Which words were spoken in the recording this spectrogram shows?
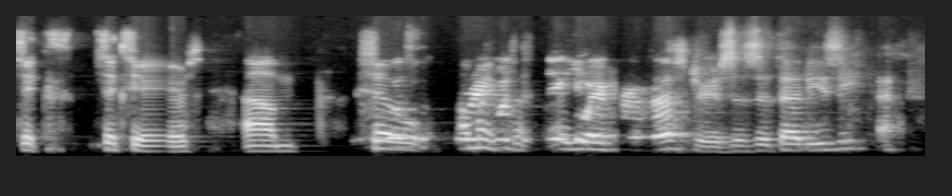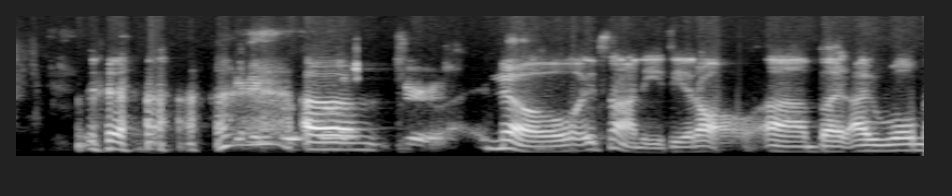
Six six years. Um, what's so the, story, what's the takeaway for investors? Is it that easy? um, no, it's not easy at all. Uh, but I will.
